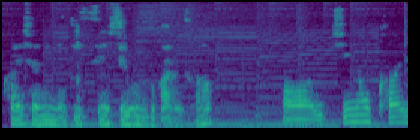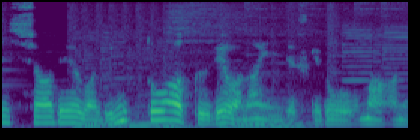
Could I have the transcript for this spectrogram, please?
会社で今実践してることとかあるんですか？ああ、うちの会社ではリモートワークではないんですけど、まあ、あの、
